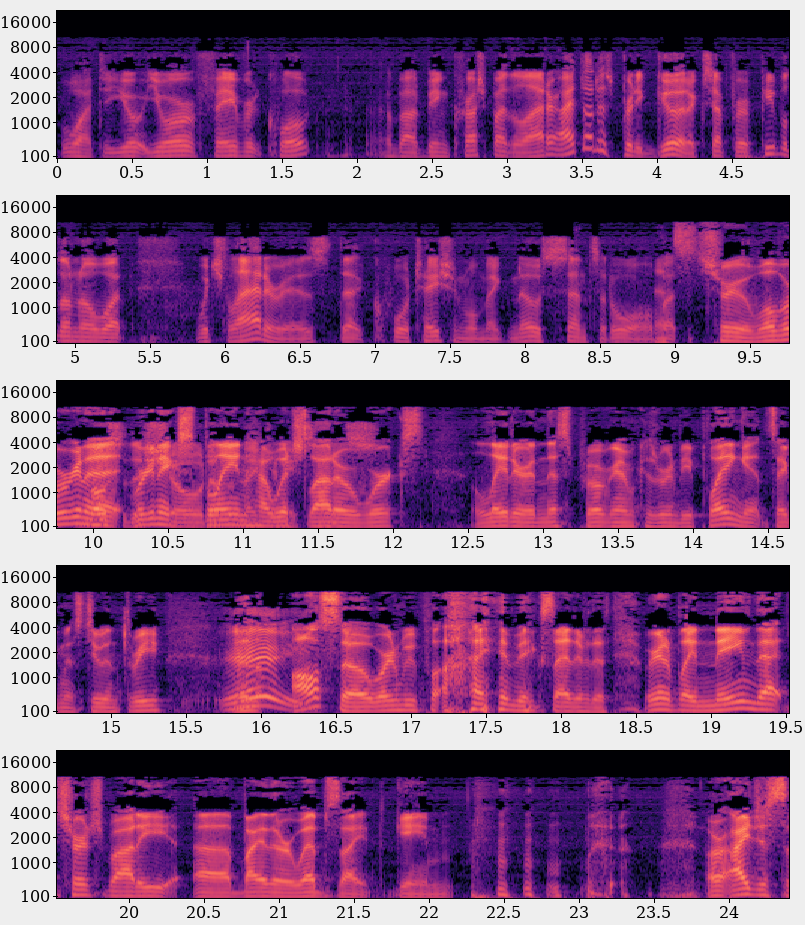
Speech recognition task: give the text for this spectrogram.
What your your favorite quote about being crushed by the ladder? I thought it's pretty good, except for if people don't know what which ladder is, that quotation will make no sense at all. That's but true. Well, we're gonna most of the we're gonna explain how which ladder sense. works later in this program because we're gonna be playing it segments two and three. And also, we're gonna be. Pl- I am excited for this. We're gonna play name that church body uh, by their website game. or I just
